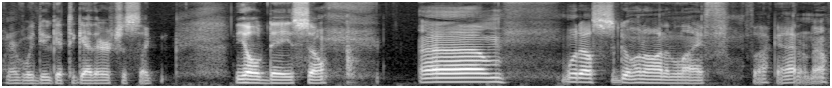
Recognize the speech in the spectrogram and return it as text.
whenever we do get together it's just like the old days. So um what else is going on in life? Fuck i don't know.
